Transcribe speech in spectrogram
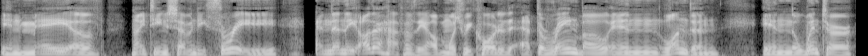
in May of 1973, and then the other half of the album was recorded at the Rainbow in London in the winter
